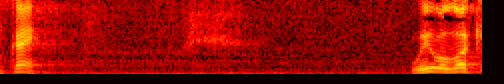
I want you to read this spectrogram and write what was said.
Okay. We will look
